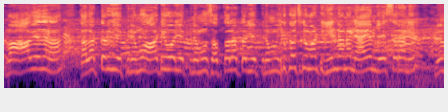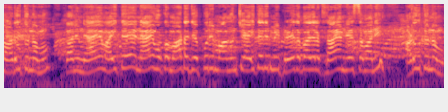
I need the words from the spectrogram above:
మా ఆవేదన కలెక్టర్కి చెప్పినాము ఆర్డీఓ చెప్పినాము సబ్ కలెక్టర్ చెప్పినాము. ఎందుకు వచ్చినామంటే ఈయన న్యాయం చేస్తారని మేము అడుగుతున్నాము. కానీ న్యాయం అయితే న్యాయం ఒక మాట చెప్పురి మా నుంచి అయితే మీ పేద ప్రజలకు సాయం చేస్తామని అడుగుతున్నాము.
